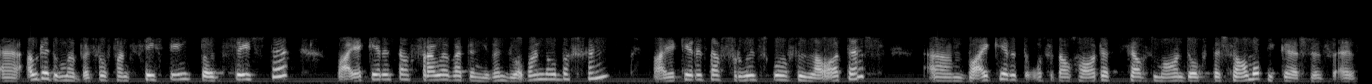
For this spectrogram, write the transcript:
uh, ouderdomme wissel van 16 tot 60. Baie keer is daar vroue wat 'n nuwe loopbaan wil begin. Baie keer is daar vroeë skoolverlaters Ehm um, baie keer het ons het al gehad dat selfs ma en dogter saam op die kursus is.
